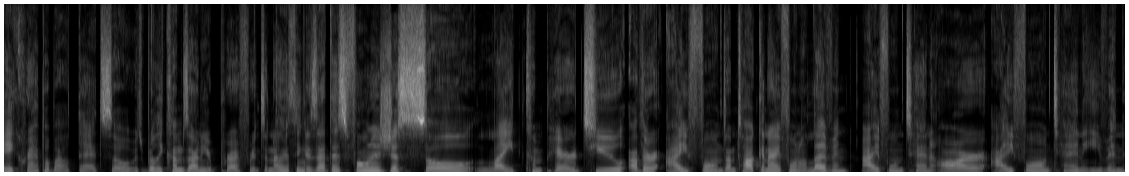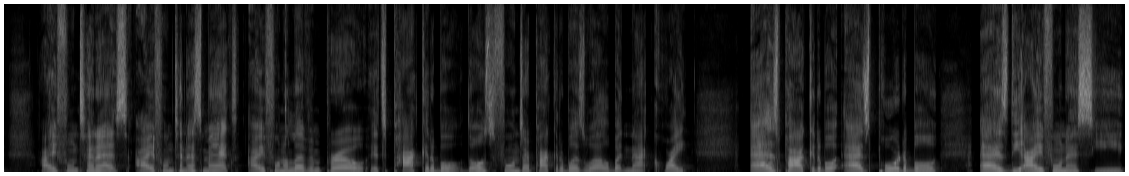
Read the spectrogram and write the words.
a crap about that. So it really comes down to your preference. Another thing is that this phone is just so light compared to other iPhones. I'm talking iPhone 11, iPhone 10R, iPhone 10 even, iPhone 10s, iPhone 10s Max, iPhone 11 Pro. It's pocketable. Those phones are pocketable as well, but not quite as pocketable, as portable as the iPhone SE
